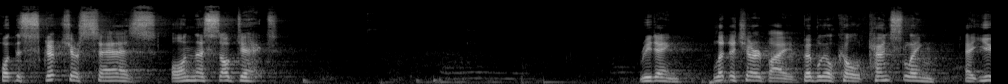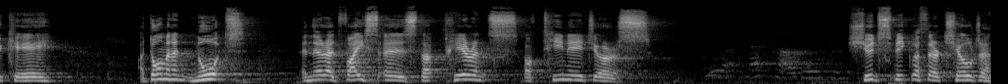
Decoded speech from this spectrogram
what the scripture says on this subject. Reading literature by Biblical Counselling at UK, a dominant note in their advice is that parents of teenagers should speak with their children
